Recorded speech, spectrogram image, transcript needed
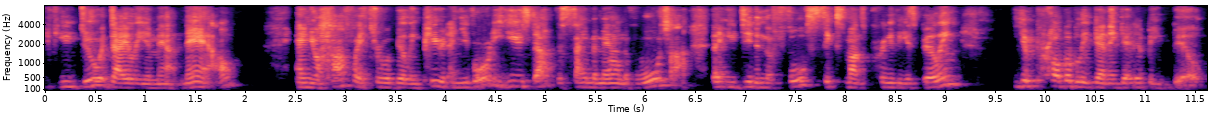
If you do a daily amount now, and you're halfway through a billing period and you've already used up the same amount of water that you did in the full six months previous billing, you're probably going to get a big bill.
